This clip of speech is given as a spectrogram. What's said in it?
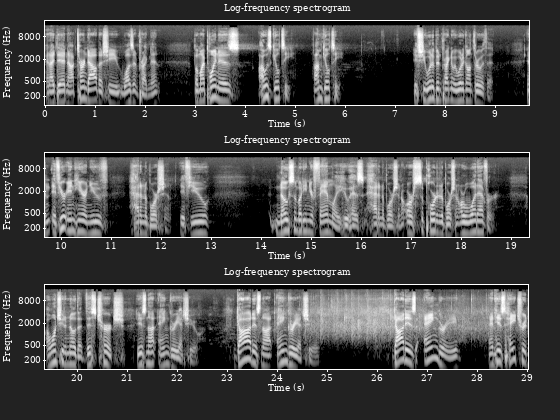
And I did. Now, it turned out that she wasn't pregnant. But my point is, I was guilty. I'm guilty. If she would have been pregnant, we would have gone through with it. And if you're in here and you've had an abortion, if you know somebody in your family who has had an abortion or supported abortion or whatever, I want you to know that this church is not angry at you. God is not angry at you. God is angry and his hatred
